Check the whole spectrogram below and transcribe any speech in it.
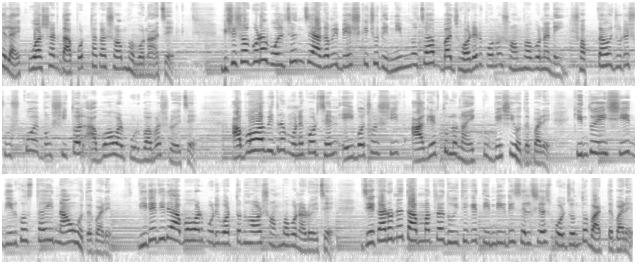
জেলায় কুয়াশার দাপট থাকার সম্ভাবনা আছে। বিশেষজ্ঞরা বলছেন যে আগামী বেশ কিছুদিন নিম্নচাপ বা ঝড়ের কোনো সম্ভাবনা নেই। সপ্তাহ জুড়ে শুষ্ক এবং শীতল আবহাওয়ার পূর্বাভাস রয়েছে। আবহাওয়াবিদরা মনে করছেন এই বছর শীত আগের তুলনায় একটু বেশি হতে পারে, কিন্তু এই শীত দীর্ঘস্থায়ী নাও হতে পারে। ধীরে ধীরে আবহাওয়ার পরিবর্তন হওয়ার সম্ভাবনা রয়েছে। যে কারণে তাপমাত্রা দুই থেকে তিন ডিগ্রি সেলসিয়াস পর্যন্ত বাড়তে পারে।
